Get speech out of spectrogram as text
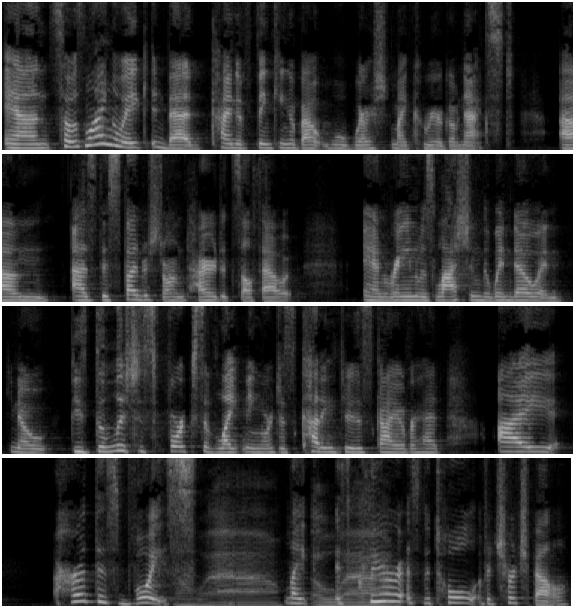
And so I was lying awake in bed, kind of thinking about, well, where should my career go next? um, as this thunderstorm tired itself out and rain was lashing the window and, you know, these delicious forks of lightning were just cutting through the sky overhead. I heard this voice. Oh, wow. Like oh, as clear as the toll of a church bell,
